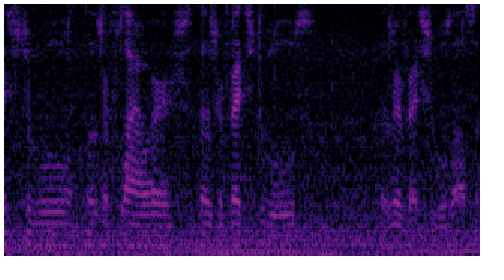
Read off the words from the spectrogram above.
Vegetable, those are flowers, those are vegetables, those are vegetables also.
